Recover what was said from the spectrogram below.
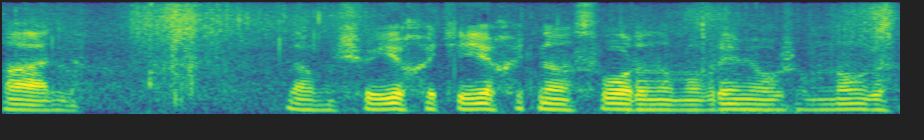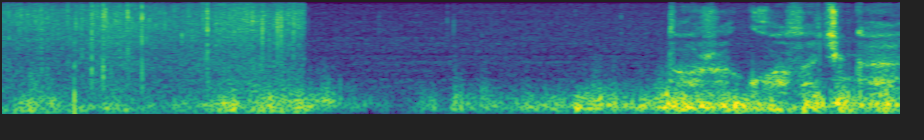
Ладно. Нам еще ехать и ехать на с вороном, а время уже много. Тоже козочка.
